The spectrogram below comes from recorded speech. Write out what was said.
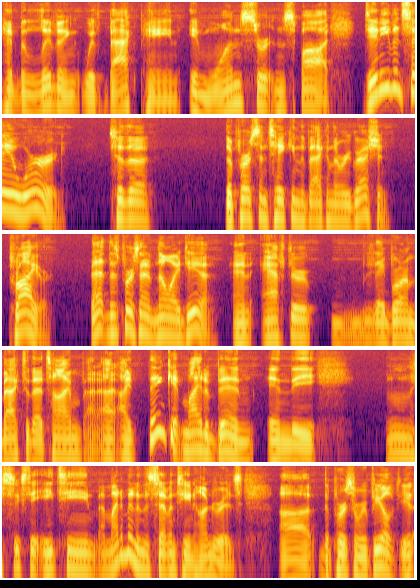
had been living with back pain in one certain spot, didn't even say a word to the the person taking the back in the regression prior. That this person had no idea. And after they brought him back to that time, I, I think it might have been in the 60, 18, it might have been in the 1700s. Uh, the person revealed, you're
